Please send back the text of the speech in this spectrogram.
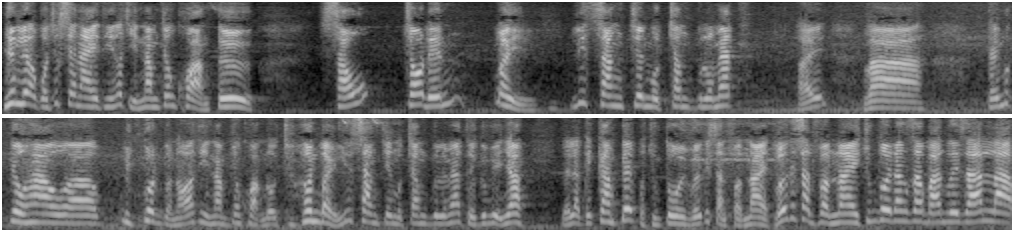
Nhiên liệu của chiếc xe này thì nó chỉ nằm trong khoảng từ 6 cho đến 7 lít xăng trên 100 km. Đấy. Và cái mức tiêu hao uh, bình quân của nó thì nằm trong khoảng độ hơn 7 lít xăng trên 100 km thôi quý vị nhá. Đấy là cái cam kết của chúng tôi với cái sản phẩm này. Với cái sản phẩm này chúng tôi đang giao bán với giá là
